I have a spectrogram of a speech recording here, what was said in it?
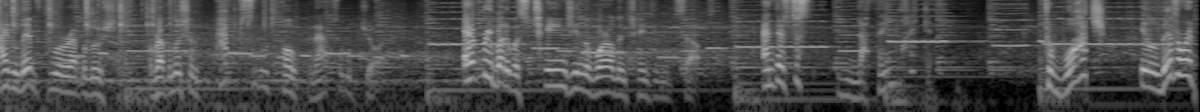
I lived through a revolution, a revolution of absolute hope and absolute joy. Everybody was changing the world and changing themselves. And there's just nothing like it. To watch illiterate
